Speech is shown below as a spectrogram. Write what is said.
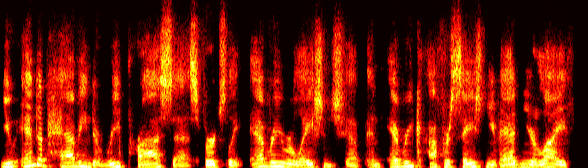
You end up having to reprocess virtually every relationship and every conversation you've had in your life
